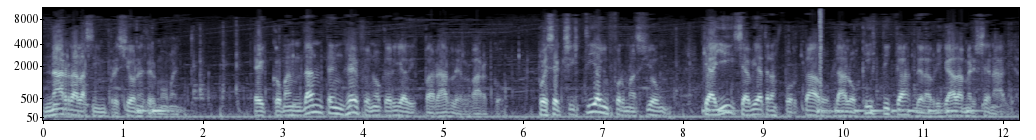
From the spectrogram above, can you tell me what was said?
narra las impresiones del momento. El comandante en jefe no quería dispararle al barco, pues existía información que allí se había transportado la logística de la brigada mercenaria.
